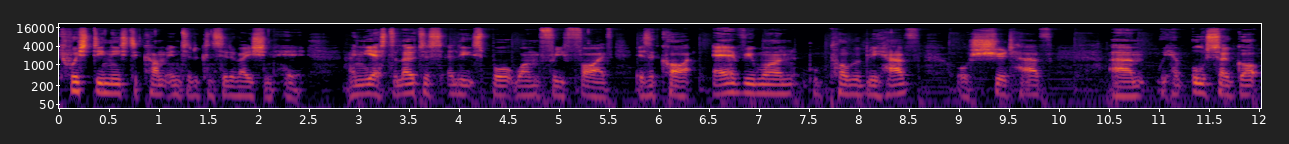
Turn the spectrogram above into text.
Twisty needs to come into the consideration here. And yes, the Lotus Elise Sport 135 is a car everyone will probably have or should have. Um, we have also got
